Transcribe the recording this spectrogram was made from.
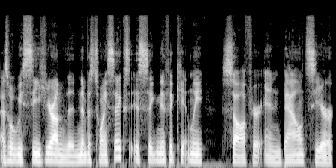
as what we see here on the Nimbus 26, is significantly softer and bouncier.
